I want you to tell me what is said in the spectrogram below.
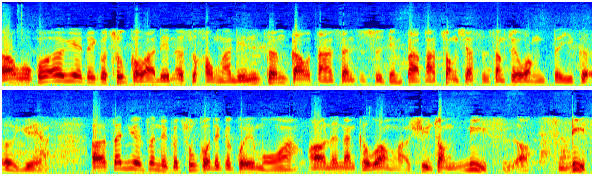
啊，我国二月的一个出口啊，连二十红啊，连增高达三十四点八八，创下史上最旺的一个二月啊。呃，三月份的一个出口的一个规模啊，啊，仍然渴望啊续创历史哦，是历史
